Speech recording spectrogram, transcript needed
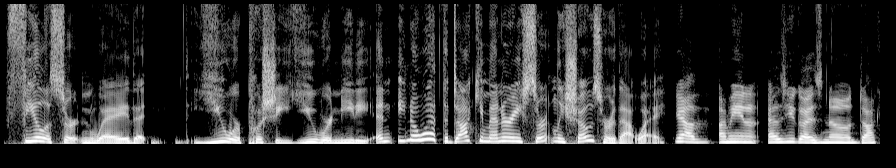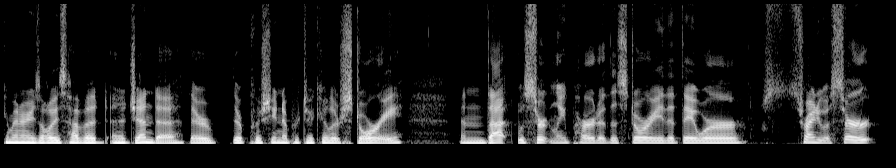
feel a certain way that you were pushy, you were needy. And you know what? The documentary certainly shows her that way. Yeah, I mean, as you guys know, documentaries always have a, an agenda. They're they're pushing a particular story, and that was certainly part of the story that they were trying to assert,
